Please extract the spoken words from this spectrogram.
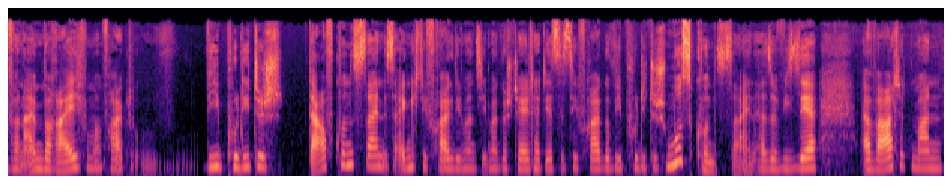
von einem Bereich, wo man fragt, wie politisch darf Kunst sein, ist eigentlich die Frage, die man sich immer gestellt hat. Jetzt ist die Frage, wie politisch muss Kunst sein? Also wie sehr erwartet man,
